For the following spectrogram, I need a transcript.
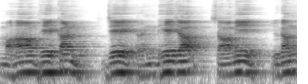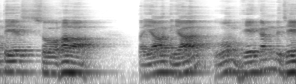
మహాభేకండ్ జే రంఢేజ సామి యుగంతే సోహ. తయాత్ యా ఓం భేకండ్ జే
